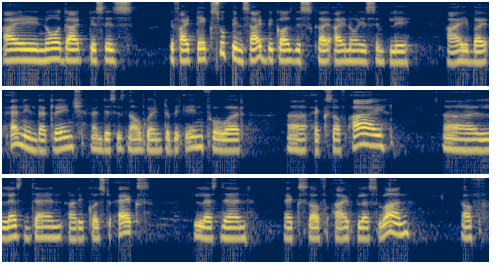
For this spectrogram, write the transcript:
I know that this is if I take sup inside because this guy I know is simply i by n in that range and this is now going to be inf over uh, x of i uh, less than or equals to x less than x of i plus 1 of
